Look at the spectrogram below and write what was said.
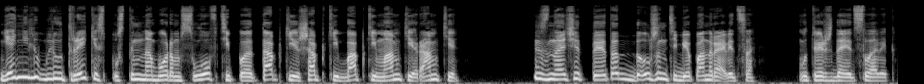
Я не люблю треки с пустым набором слов типа «тапки», «шапки», «бабки», «мамки», «рамки». Значит, этот должен тебе понравиться. — утверждает Славик.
